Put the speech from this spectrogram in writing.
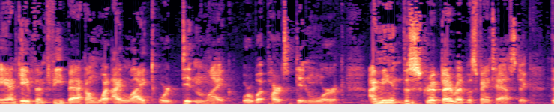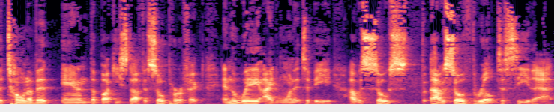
and gave them feedback on what I liked or didn't like, or what parts didn't work. I mean, the script I read was fantastic. The tone of it and the Bucky stuff is so perfect, and the way I'd want it to be. I was so st- I was so thrilled to see that.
